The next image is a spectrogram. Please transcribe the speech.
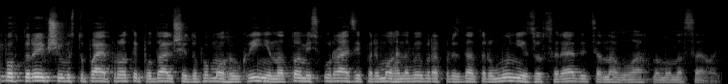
повторив, що виступає проти подальшої допомоги Україні, натомість у разі перемоги на виборах президента Румунії зосередиться на власному населенні.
